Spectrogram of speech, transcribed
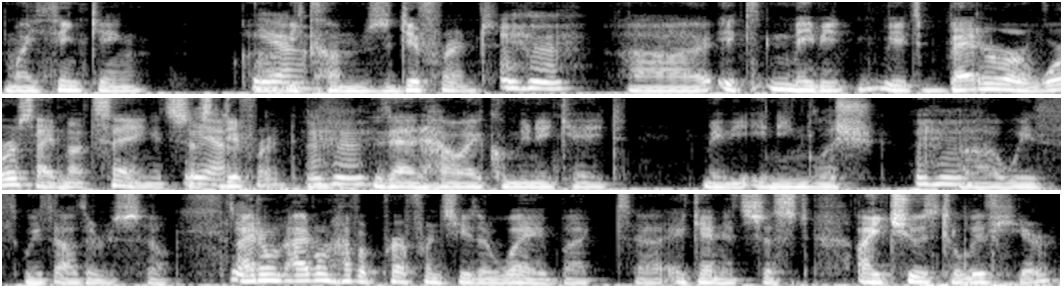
my thinking uh, Yeah. becomes different. Uh, it's maybe it's better or worse. I'm not saying it's just Yeah. different than how I communicate maybe in English uh, with with others. So I don't I don't have a preference either way. But uh, again, it's just I choose to live here,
